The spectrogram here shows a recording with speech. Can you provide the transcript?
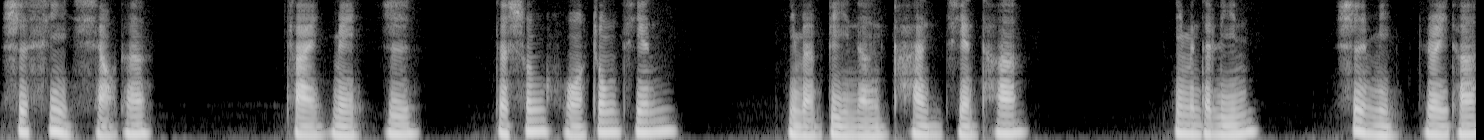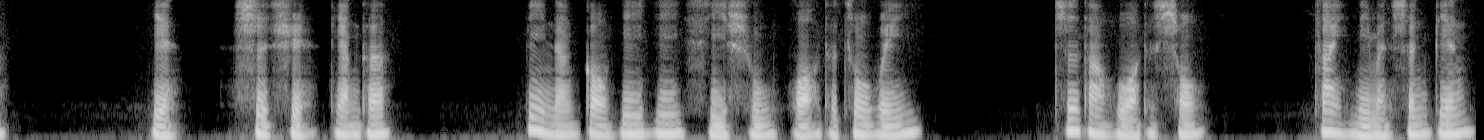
是细小的，在每日的生活中间，你们必能看见他。你们的灵是敏锐的，眼是雪亮的。必能够一一细数我的作为，知道我的手在你们身边，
